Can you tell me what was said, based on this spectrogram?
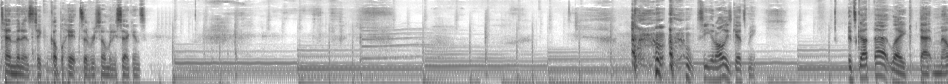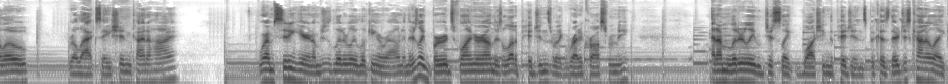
ten minutes. Take a couple hits every so many seconds. See, it always gets me. It's got that like that mellow relaxation kind of high where I'm sitting here and I'm just literally looking around and there's like birds flying around. There's a lot of pigeons like right across from me. And I'm literally just like watching the pigeons because they're just kind of like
